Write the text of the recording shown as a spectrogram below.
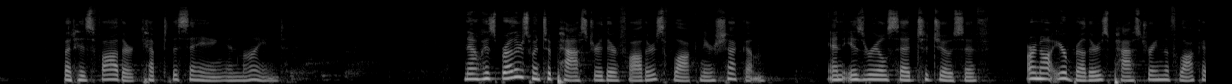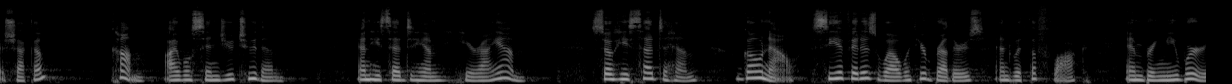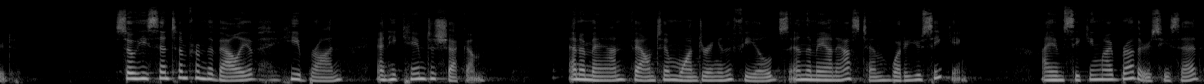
but his father kept the saying in mind. Now his brothers went to pasture their father's flock near Shechem. And Israel said to Joseph, Are not your brothers pasturing the flock at Shechem? Come, I will send you to them. And he said to him, Here I am. So he said to him, Go now, see if it is well with your brothers and with the flock, and bring me word. So he sent him from the valley of Hebron and he came to Shechem. And a man found him wandering in the fields, and the man asked him, What are you seeking? I am seeking my brothers, he said.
